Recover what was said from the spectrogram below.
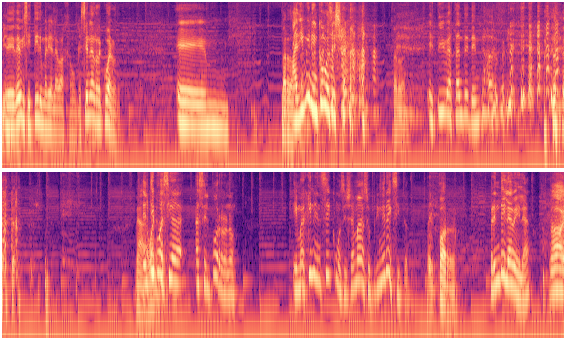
De- debe existir María la Baja, aunque sea en el recuerdo. Eh, Perdón. adivinen cómo se llama. Perdón. Estoy bastante tentado con esto. Nada, el bueno. tipo hacía, hace el porro, ¿no? Imagínense cómo se llamaba su primer éxito. El porro. Prendé la vela. Bravo.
